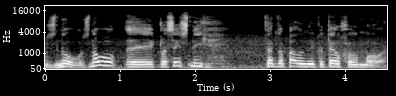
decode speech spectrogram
Знову, знову, е, класичний твердопаливний котел Холмова.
